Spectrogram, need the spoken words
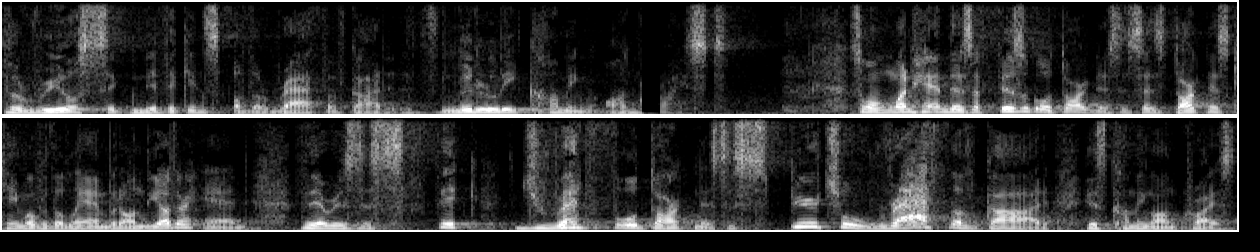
the real significance of the wrath of God is literally coming on Christ. So, on one hand, there's a physical darkness. It says darkness came over the land. But on the other hand, there is this thick, dreadful darkness. The spiritual wrath of God is coming on Christ.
